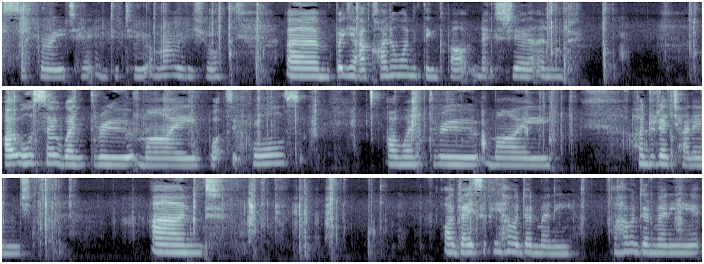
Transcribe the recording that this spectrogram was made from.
separate it into two. I'm not really sure. Um but yeah i kind of want to think about next year and i also went through my what's it called I went through my 100 day challenge and I basically haven't done many. I haven't done many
